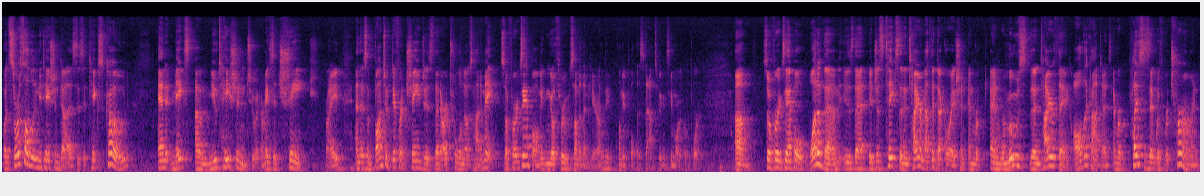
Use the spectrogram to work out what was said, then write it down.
What source level mutation does is it takes code and it makes a mutation to it or makes it change, right? And there's a bunch of different changes that our tool knows how to make. So for example, we can go through some of them here. Let me, let me pull this down so we can see more of the report. Um, so for example, one of them is that it just takes an entire method declaration and, re and removes the entire thing, all the contents, and replaces it with return,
